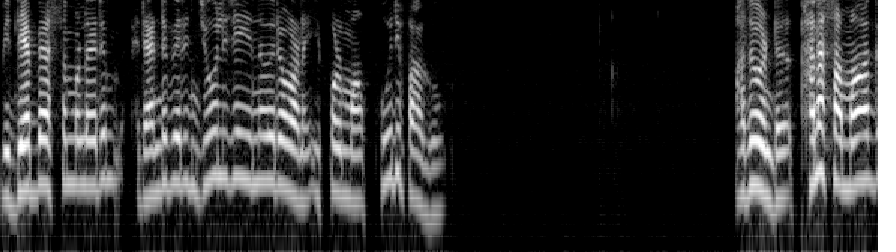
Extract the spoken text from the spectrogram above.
വിദ്യാഭ്യാസമുള്ളവരും രണ്ടുപേരും ജോലി ചെയ്യുന്നവരുമാണ് ഇപ്പോൾ ഭൂരിഭാഗവും. അതുകൊണ്ട് ധനസമാഗ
